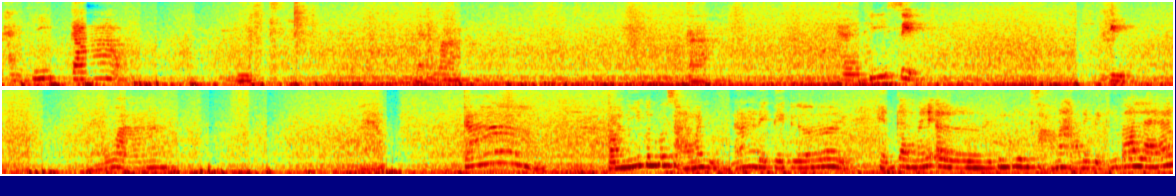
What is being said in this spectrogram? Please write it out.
แผ่นที่ เก้าหยิบแล้ววางเก้าแผ่นที่สิบหยิบแล้ววาง แล้วเก้าตอนนี้คุณครูสามาอยู่หน้าเด็กๆเลย เห็นกันไหมเอ่ยคุณครูสามาหาเด็กๆที่บ้านแล้ว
